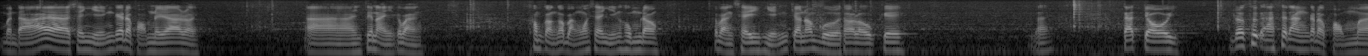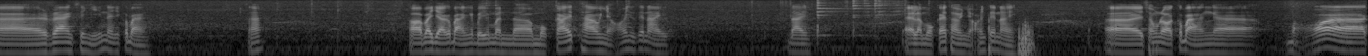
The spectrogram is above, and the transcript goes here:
mình đã à, xây nhuyễn cái đập phộng này ra rồi. À, như thế này các bạn. Không cần các bạn quá xây nhuyễn hung đâu các bạn xây nhuyễn cho nó vừa thôi là ok. Đấy. Cá trôi. Rất thích ăn thích ăn cái đậu phộng mà rang xây nhuyễn này nha các bạn. Đó. Rồi bây giờ các bạn chuẩn bị mình ờ, một cái thao nhỏ như thế này. Đây. Đây là một cái thao nhỏ như thế này. À, xong rồi các bạn à, bỏ à,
